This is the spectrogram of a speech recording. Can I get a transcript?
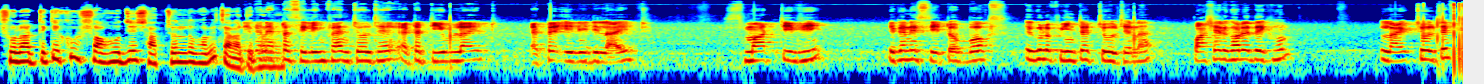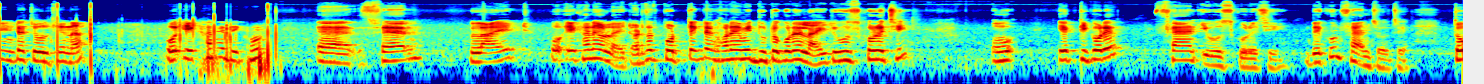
সোলার থেকে খুব সহজে স্বাচ্ছন্দ্যভাবে চালাতে এখানে পারেন একটা সিলিং ফ্যান চলছে একটা টিউব লাইট একটা এলইডি লাইট স্মার্ট টিভি এখানে সেট অফ বক্স এগুলো প্রিন্টার চলছে না। পাশের ঘরে দেখুন লাইট চলছে প্রিন্টার চলছে না। ও এখানে দেখুন ফ্যান লাইট ও এখানেও লাইট অর্থাৎ প্রত্যেকটা ঘরে আমি দুটো করে লাইট ইউজ করেছি, ও একটি করে ফ্যান ইউজ করেছি। দেখুন ফ্যান চলছে। তো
